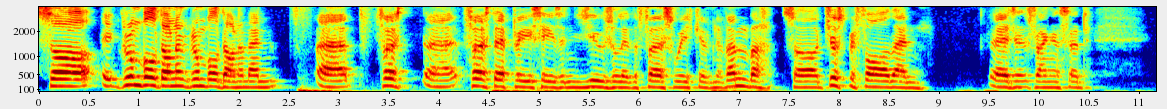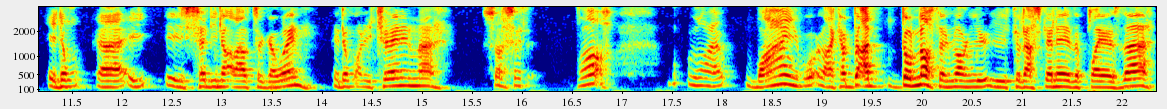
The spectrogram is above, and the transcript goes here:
So it grumbled on and grumbled on, and then uh, first uh, first day pre-season, usually the first week of November. So just before then, agents rang and said, "He don't." Uh, he, he, said you're not allowed to go in. He don't want you training there. So I said, "What? Like why? Like I've, I've done nothing wrong. You you could ask any of the players there."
